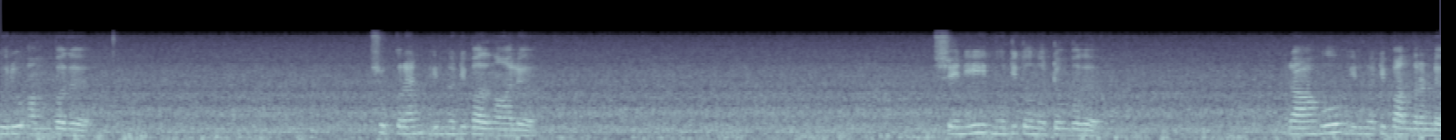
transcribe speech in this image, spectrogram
ഗുരു അമ്പത്. ശുക്രൻ ഇരുന്നൂറ്റി പതിനാല് ശനി നൂറ്റി തൊണ്ണൂറ്റൊമ്പത് രാഹു ഇരുന്നൂറ്റി പന്ത്രണ്ട്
